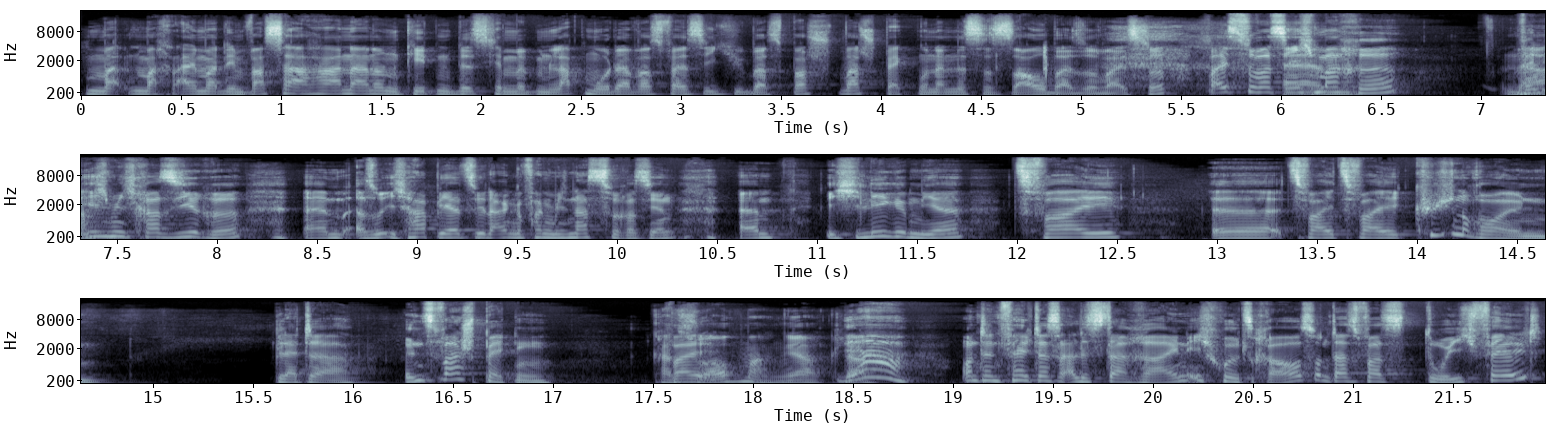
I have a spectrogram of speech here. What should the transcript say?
man macht einmal den Wasserhahn an und geht ein bisschen mit dem Lappen oder was weiß ich übers Wasch Waschbecken und dann ist es sauber, so weißt du. Weißt du, was ich Ähm, mache? na? Wenn ich mich rasiere, ähm, also ich habe jetzt wieder angefangen, mich nass zu rasieren. Ähm, ich lege mir zwei, äh, zwei, zwei Küchenrollenblätter ins Waschbecken. Kannst Weil- du auch machen, ja, klar. Ja, und dann fällt das alles da rein, ich hol's raus und das, was durchfällt,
